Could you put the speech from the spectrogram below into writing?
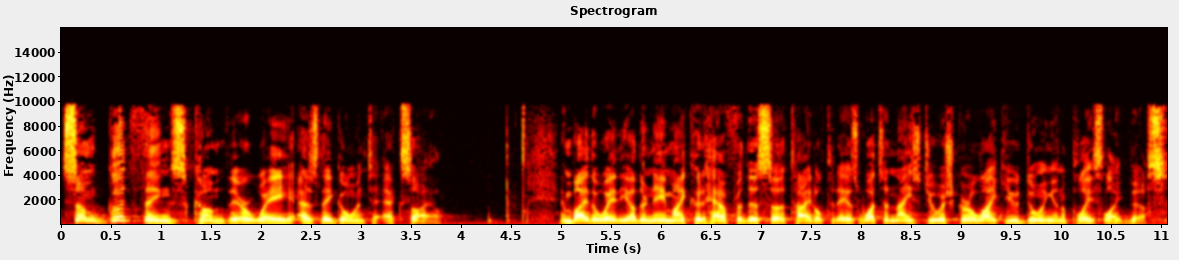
some good things come their way as they go into exile. And by the way, the other name I could have for this uh, title today is What's a Nice Jewish Girl Like You Doing in a Place Like This?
